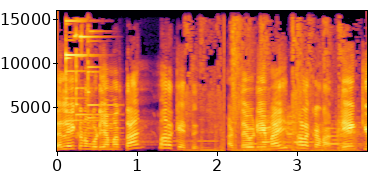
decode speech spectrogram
ബെല്ലൈക്കണും കൂടി അമർത്താൻ മറക്കരുത്. അടുത്ത വീഡിയോയുമായി നാളെ കാണാം. താങ്ക്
